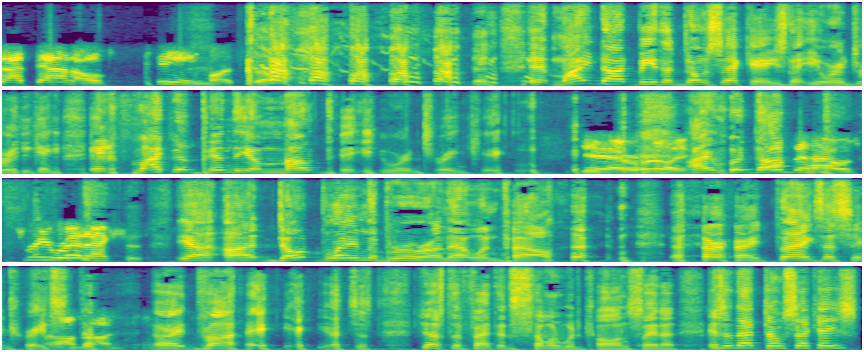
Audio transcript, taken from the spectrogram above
sat down, I was peeing myself. it, it might not be the Dos Equis that you were drinking. It might have been the amount that you were drinking. yeah, really. I would All not. the house, three red X's. Yeah, uh, don't blame the brewer on that one, pal. All right, thanks. That's a great I'm story. not. All right, bye. just, just the fact that someone would call and say that. Isn't that Dos Equis?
